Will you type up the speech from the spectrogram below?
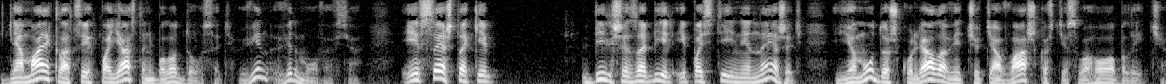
Для Майкла цих пояснень було досить. Він відмовився. І все ж таки більше за біль і постійний нежить йому дошкуляло відчуття важкості свого обличчя.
